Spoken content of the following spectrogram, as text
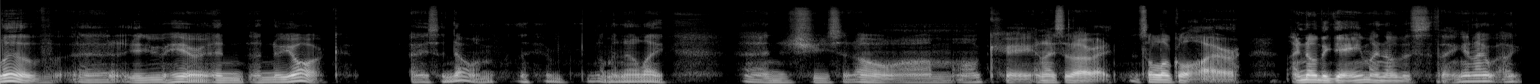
live? Uh, are you here in, in New York?" I said, "No, I'm I'm in L.A." And she said, "Oh, um, okay." And I said, "All right, it's a local hire. I know the game. I know this thing." And I, I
